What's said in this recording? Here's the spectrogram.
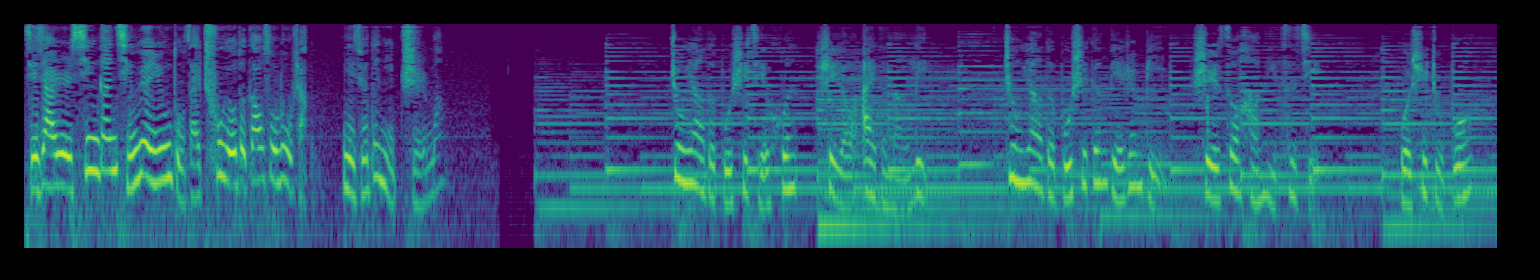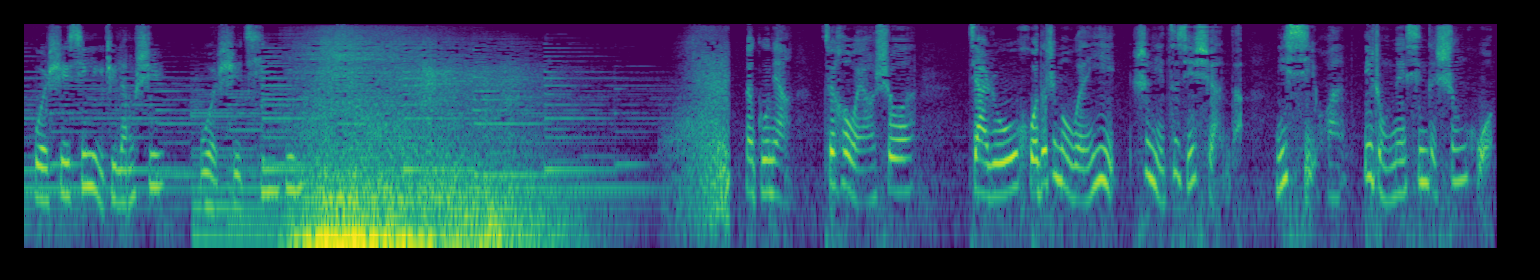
节假日心甘情愿拥堵在出游的高速路上。你觉得你值吗？重要的不是结婚，是有爱的能力；重要的不是跟别人比，是做好你自己。我是主播，我是心理治疗师，我是清音。那姑娘，最后我要说，假如活得这么文艺是你自己选的，你喜欢一种内心的生活，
